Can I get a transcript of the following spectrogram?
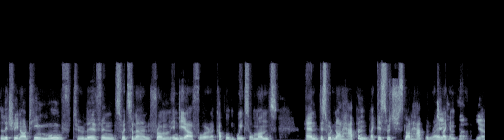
literally in our team move to live in Switzerland from India for a couple of weeks or months. And this would not happen. Like this would just not happen, right? Changing. Like and yeah.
